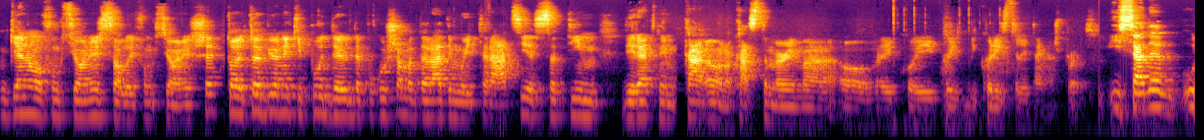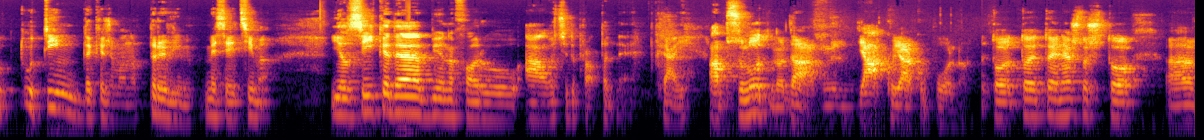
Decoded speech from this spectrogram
generalno funkcionisalo i funkcioniše. To je, to je bio neki put gde, gde pokušamo da radimo iteracije sa tim direktnim ka, ono, customerima ovaj, koji, koji bi koristili taj naš proizvod. I sada u, u tim, da kažemo, ono, prvim mesecima, jel si ikada bio na foru, a ovo će da propadne? kraj. Apsolutno, da. Jako, jako puno. To, to, je, to je nešto što a,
